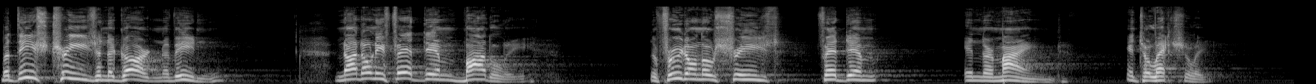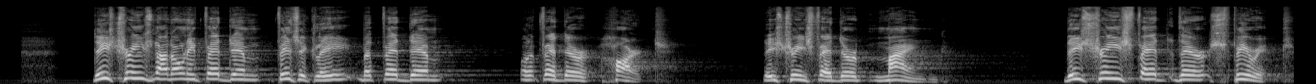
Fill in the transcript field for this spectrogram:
But these trees in the Garden of Eden not only fed them bodily, the fruit on those trees fed them in their mind, intellectually. These trees not only fed them physically, but fed them well, it fed their heart. These trees fed their mind. These trees fed their spirit.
